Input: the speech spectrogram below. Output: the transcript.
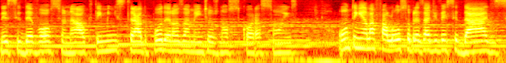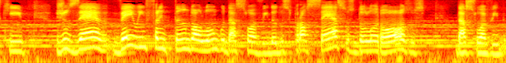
nesse devocional que tem ministrado poderosamente aos nossos corações. Ontem ela falou sobre as adversidades que José veio enfrentando ao longo da sua vida, dos processos dolorosos da sua vida.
